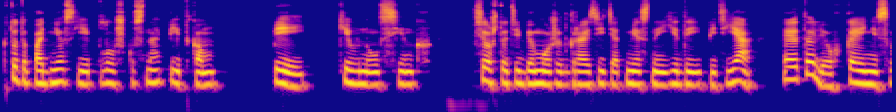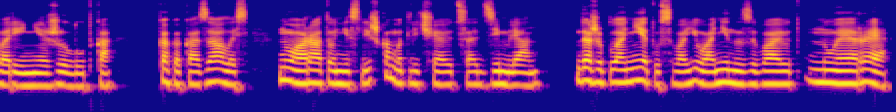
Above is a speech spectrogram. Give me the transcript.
Кто-то поднес ей плошку с напитком. «Пей», — кивнул Сингх. «Все, что тебе может грозить от местной еды и питья, это легкое несварение желудка. Как оказалось, Нуарато не слишком отличаются от землян. Даже планету свою они называют Нуэре,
